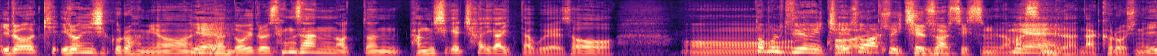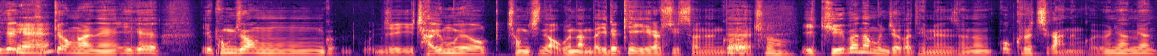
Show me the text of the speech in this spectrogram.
이렇게 이런 식으로 하면 예. 야 너희들 생산 어떤 방식의 차이가 있다고 해서 어 WTO에 제소할 수 있지. 제소할 수 있습니다. 맞습니다. 예. 날카로우시네. 이게 예. 국경 안에 이게 이 공정 이제 이 자유무역 정신에 어긋난다 이렇게 얘기할 수 있었는데 그렇죠. 이 기후 변화 문제가 되면서는 꼭 그렇지가 않은 거예요. 왜냐하면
